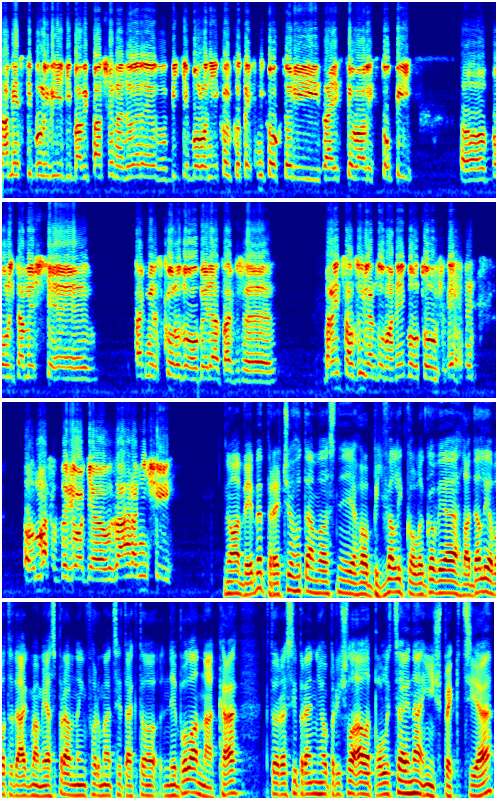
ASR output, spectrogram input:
na mieste boli vidieť iba vypáčené dvere, v byte bolo niekoľko technikov, ktorí zaisťovali stopy. Boli tam ešte takmer skoro do obeda, takže Branislav Zurian doma nebol, to už vie. Má sa zdržovať v zahraničí. No a vieme, prečo ho tam vlastne jeho bývalí kolegovia hľadali, alebo teda ak mám ja správne informácie, tak to nebola NAKA, ktorá si pre neho prišla, ale policajná inšpekcia.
